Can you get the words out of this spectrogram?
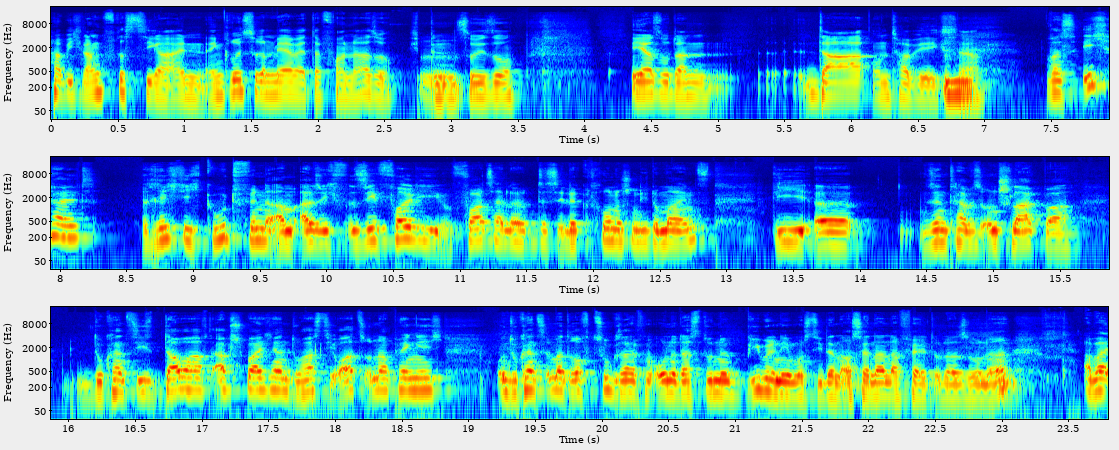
habe ich langfristiger einen, einen größeren Mehrwert davon. Also ich bin Mhm. sowieso eher so dann äh, da unterwegs, Mhm. ja. Was ich halt richtig gut finde, also ich sehe voll die Vorteile des Elektronischen, die du meinst, die äh, sind teilweise unschlagbar. Du kannst die dauerhaft abspeichern, du hast die ortsunabhängig und du kannst immer darauf zugreifen, ohne dass du eine Bibel nehmen musst, die dann auseinanderfällt oder so, ne? Aber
